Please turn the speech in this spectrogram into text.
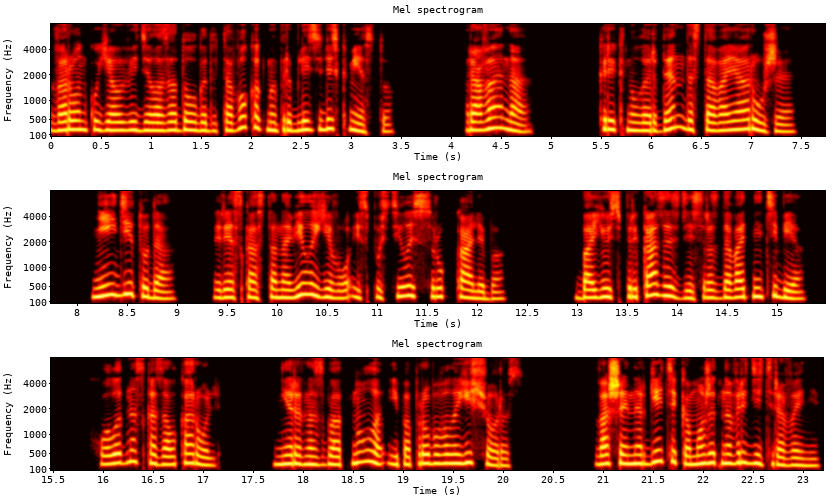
Воронку я увидела задолго до того, как мы приблизились к месту. «Равена!» — крикнул Эрден, доставая оружие. «Не иди туда!» Резко остановила его и спустилась с рук Калиба. «Боюсь, приказы здесь раздавать не тебе», — холодно сказал король. Нервно сглотнула и попробовала еще раз. «Ваша энергетика может навредить Равене.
